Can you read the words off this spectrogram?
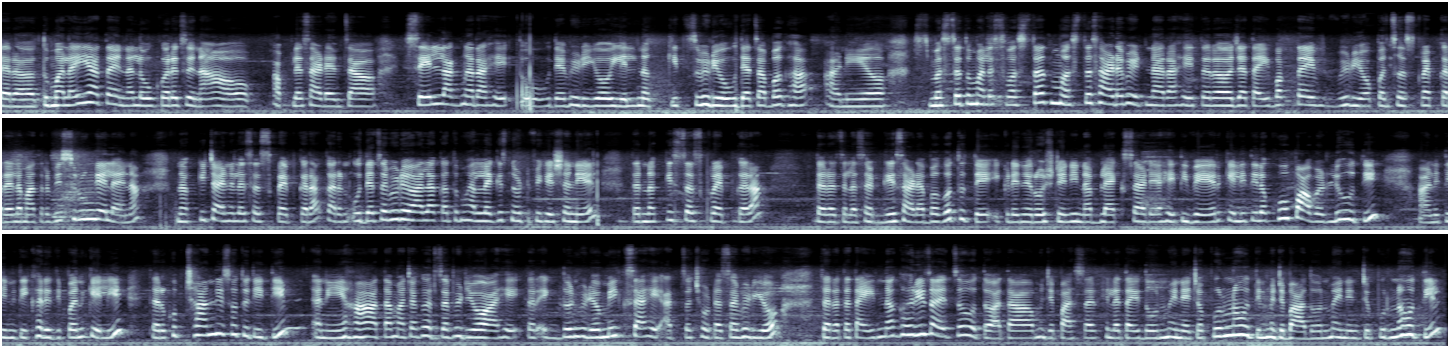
तर तुम्हालाही आता आहे ना लवकरच आहे ना आपल्या साड्यांचा सेल लागणार आहे. तो उद्या व्हिडिओ येईल. नक्कीच व्हिडिओ उद्याचा बघा. आणि मस्त तुम्हाला स्वस्तात मस्त साड्या भेटणार आहे. तर ज्या ताई बघताय व्हिडिओ पण सबस्क्राईब करायला मात्र विसरून गेला आहे ना नक्की चॅनलला सबस्क्राईब करा. कारण उद्याचा व्हिडिओ आला का तुम्हाला लगेच नोटिफिकेशन येईल. तर नक्कीच सबस्क्राईब करा. तर चला सगळे साड्या बघत होते. इकडे निरोशने ना ब्लॅक साडी आहे ती वेअर केली. तिला खूप आवडली होती आणि तिने ती खरेदी पण केली. तर खूप छान दिसत होती ती. आणि हा आता माझ्या घरचा व्हिडिओ आहे. तर एक दोन व्हिडिओ मिक्स आहे आजचा छोटासा व्हिडिओ तर आता ताईंना घरी जायचं होतं. आता म्हणजे पाच तारखेला ताई दोन महिन्याच्या पूर्ण होतील. म्हणजे बा दोन महिन्यांचे पूर्ण होतील.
